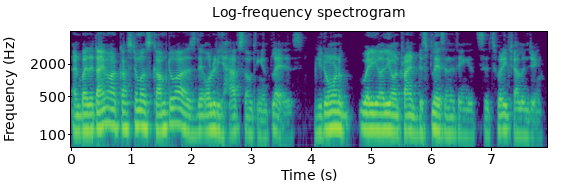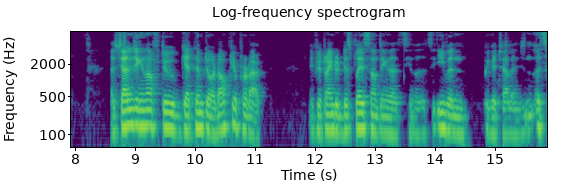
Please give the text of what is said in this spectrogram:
And by the time our customers come to us, they already have something in place. You don't want to very early on try and displace anything. It's it's very challenging. It's challenging enough to get them to adopt your product. If you're trying to displace something that's you know that's even bigger challenge. It's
